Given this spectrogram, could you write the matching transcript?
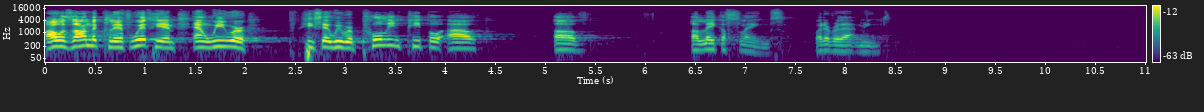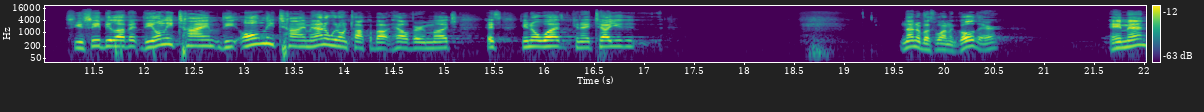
I was on the cliff with him, and we were, he said, we were pulling people out of a lake of flames, whatever that means. So you see, beloved, the only time, the only time, and I know we don't talk about hell very much, it's, you know what, can I tell you? None of us want to go there. Amen?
